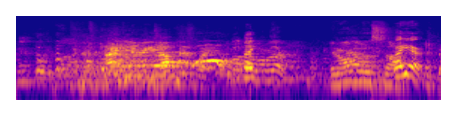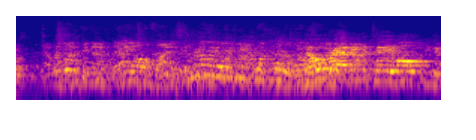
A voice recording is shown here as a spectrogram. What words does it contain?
90 degrees up this way. How about Like- over there? It all goes south. Right here. Go. That would wouldn't be nice. That qualifies. No grabbing the table. You can,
